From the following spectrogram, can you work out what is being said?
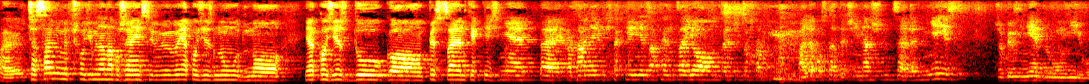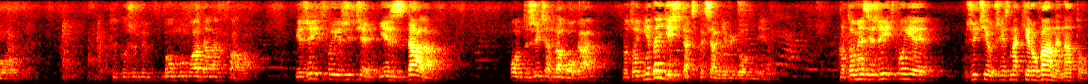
Eee, czasami my przychodzimy na nabożeństwo i mówimy, jakoś jest nudno, jakoś jest długo, piosenki jakieś nie te, kazania jakieś takie niezachęcające, czy coś tam. Ale ostatecznie naszym celem nie jest, żeby mnie było miło, tylko żeby Bogu była dana chwała. Jeżeli Twoje życie jest z dala od życia dla Boga, no to nie będzie Ci tak specjalnie wygodnie. Natomiast jeżeli Twoje życie już jest nakierowane na to,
